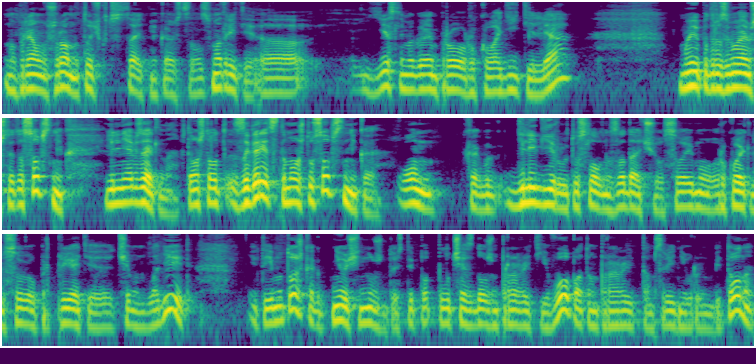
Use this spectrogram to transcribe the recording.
Ну, прям уж рано точку ставить, мне кажется. Ну, смотрите, э, если мы говорим про руководителя, мы подразумеваем, что это собственник или не обязательно? Потому что вот загореться-то может у собственника, он как бы делегирует условно задачу своему руководителю своего предприятия, чем он владеет, и ты ему тоже как бы не очень нужен. То есть ты, получается, должен прорыть его, потом прорыть там средний уровень бетона.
